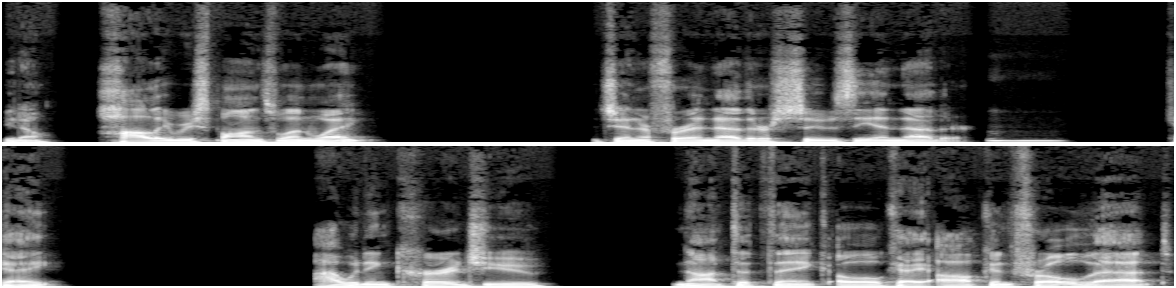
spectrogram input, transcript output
you know, Holley responds one way, Jennifer another, Suzie another. Mhm. Okay. I would encourage you not to think, oh, okay, I'll control that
